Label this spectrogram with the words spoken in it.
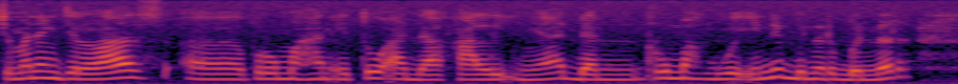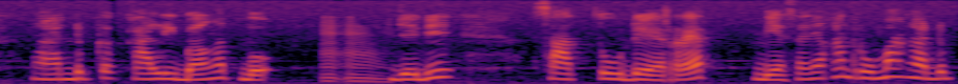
Cuman yang jelas eh, perumahan itu ada kalinya dan rumah gue ini bener-bener ngadep ke kali banget bo. Mm-mm. jadi satu deret biasanya kan rumah ngadep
